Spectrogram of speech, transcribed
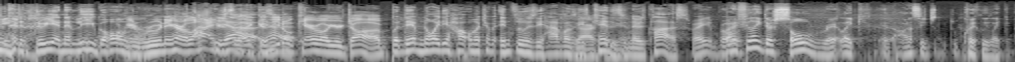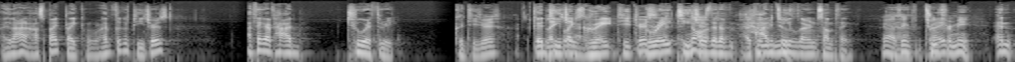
eight to three and then leave go home Fucking ruining our lives, Yeah, like, because yeah. you don't care about your job. but they have no idea how much of an influence they have on these kids Exactly. in their class right bro But I feel like they're so rare. Like honestly, just quickly, like in that aspect, like when I think of teachers, I think I've had two or three good teachers good like, teachers, like great teachers great teachers No, that have I think had me me learn something. Yeah, I think two right? for me. And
